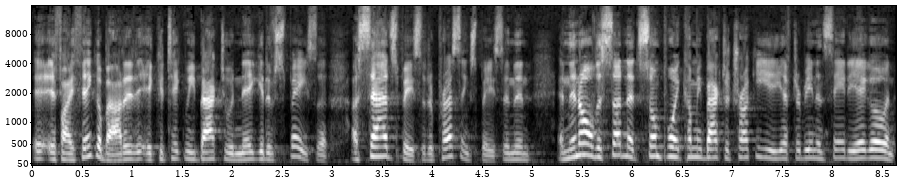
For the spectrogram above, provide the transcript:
if I think about it, it could take me back to a negative space, a, a, sad space, a depressing space. And then, and then all of a sudden, at some point, coming back to Truckee after being in San Diego and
